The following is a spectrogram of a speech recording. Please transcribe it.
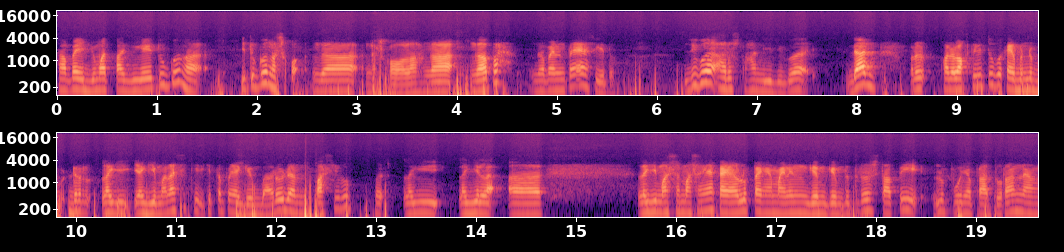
sampai Jumat pagi itu gue nggak itu gue nggak sekolah nggak nggak sekolah nggak nggak apa nggak main PS gitu. Jadi gue harus tahan diri gue dan pada waktu itu gue kayak bener-bener lagi ya gimana sih kita punya game baru dan pasti lu lagi lagi uh, lagi masa-masanya kayak lu pengen mainin game-game itu terus tapi lu punya peraturan yang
